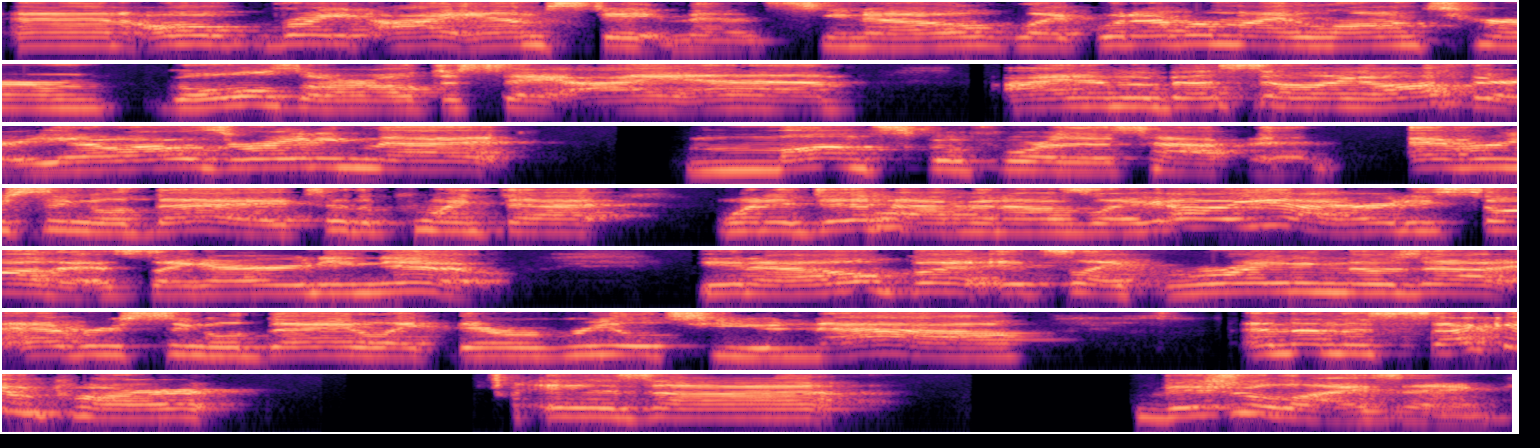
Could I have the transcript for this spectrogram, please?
and I'll write I am statements, you know, like whatever my long term goals are, I'll just say I am. I am a best selling author. You know, I was writing that months before this happened, every single day, to the point that when it did happen, I was like, oh, yeah, I already saw this. Like, I already knew you know, but it's like writing those out every single day, like they're real to you now. And then the second part is uh, visualizing.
